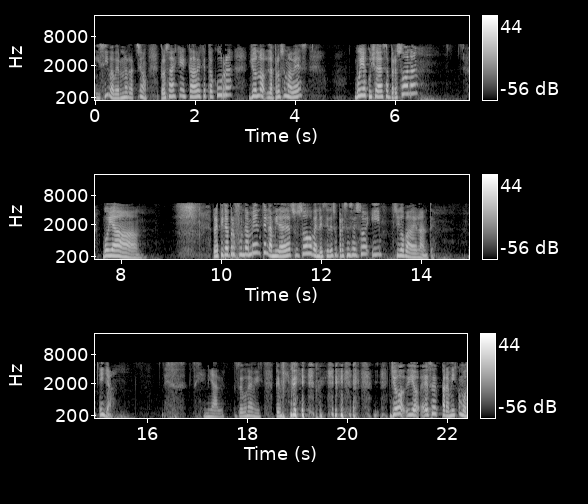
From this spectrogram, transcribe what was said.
y, sí va a haber una reacción. Pero sabes que cada vez que esto ocurra, yo no, la próxima vez voy a escuchar a esa persona, voy a respirar profundamente, la mirada de sus ojos, bendecirle su presencia soy y sigo para adelante. Y ya. Genial. Es una de mis, yo, yo, eso es para mí como,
